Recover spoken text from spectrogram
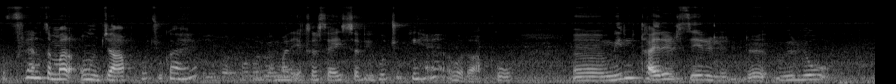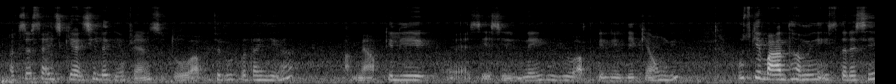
तो फ्रेंड्स हमारा ओम जाप हो चुका है। हमारी एक्सरसाइज सभी हो चुकी हैं और आपको आ, मेरी थायराइड से रिलेटेड वीडियो एक्सरसाइज कैसी लगी है फ्रेंड्स तो आप ज़रूर बताइएगा। मैं आपके लिए ऐसी ऐसी नई वीडियो आपके लिए लेके आऊँगी। उसके बाद हमें इस तरह से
